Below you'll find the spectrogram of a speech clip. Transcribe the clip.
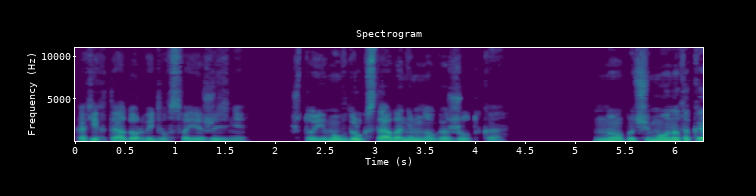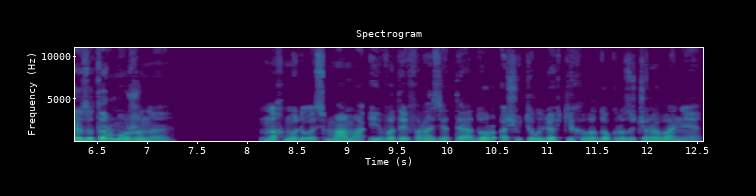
каких Теодор видел в своей жизни, что ему вдруг стало немного жутко. «Но почему она такая заторможенная?» Нахмурилась мама, и в этой фразе Теодор ощутил легкий холодок разочарования.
